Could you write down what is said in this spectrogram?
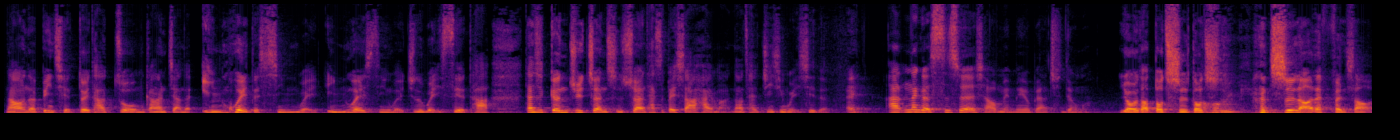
然后呢，并且对他做我们刚刚讲的淫秽的行为，淫秽行为就是猥亵他。但是根据证词，虽然他是被杀害嘛，然后才进行猥亵的，哎啊，那个四岁的小美妹有被他吃掉吗？有的都吃都吃、吃，然后再焚烧，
